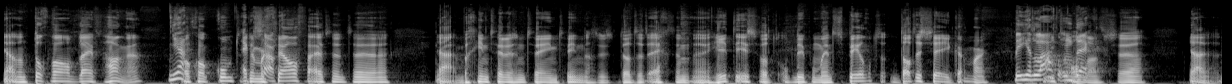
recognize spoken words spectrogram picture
ja, dan toch wel blijft hangen. Ja, ook al komt het exact. nummer zelf uit het ja, begin 2022. Dus dat het echt een hit is wat op dit moment speelt. Dat is zeker. Maar Beetje laat niet ontdekt. Ja, het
